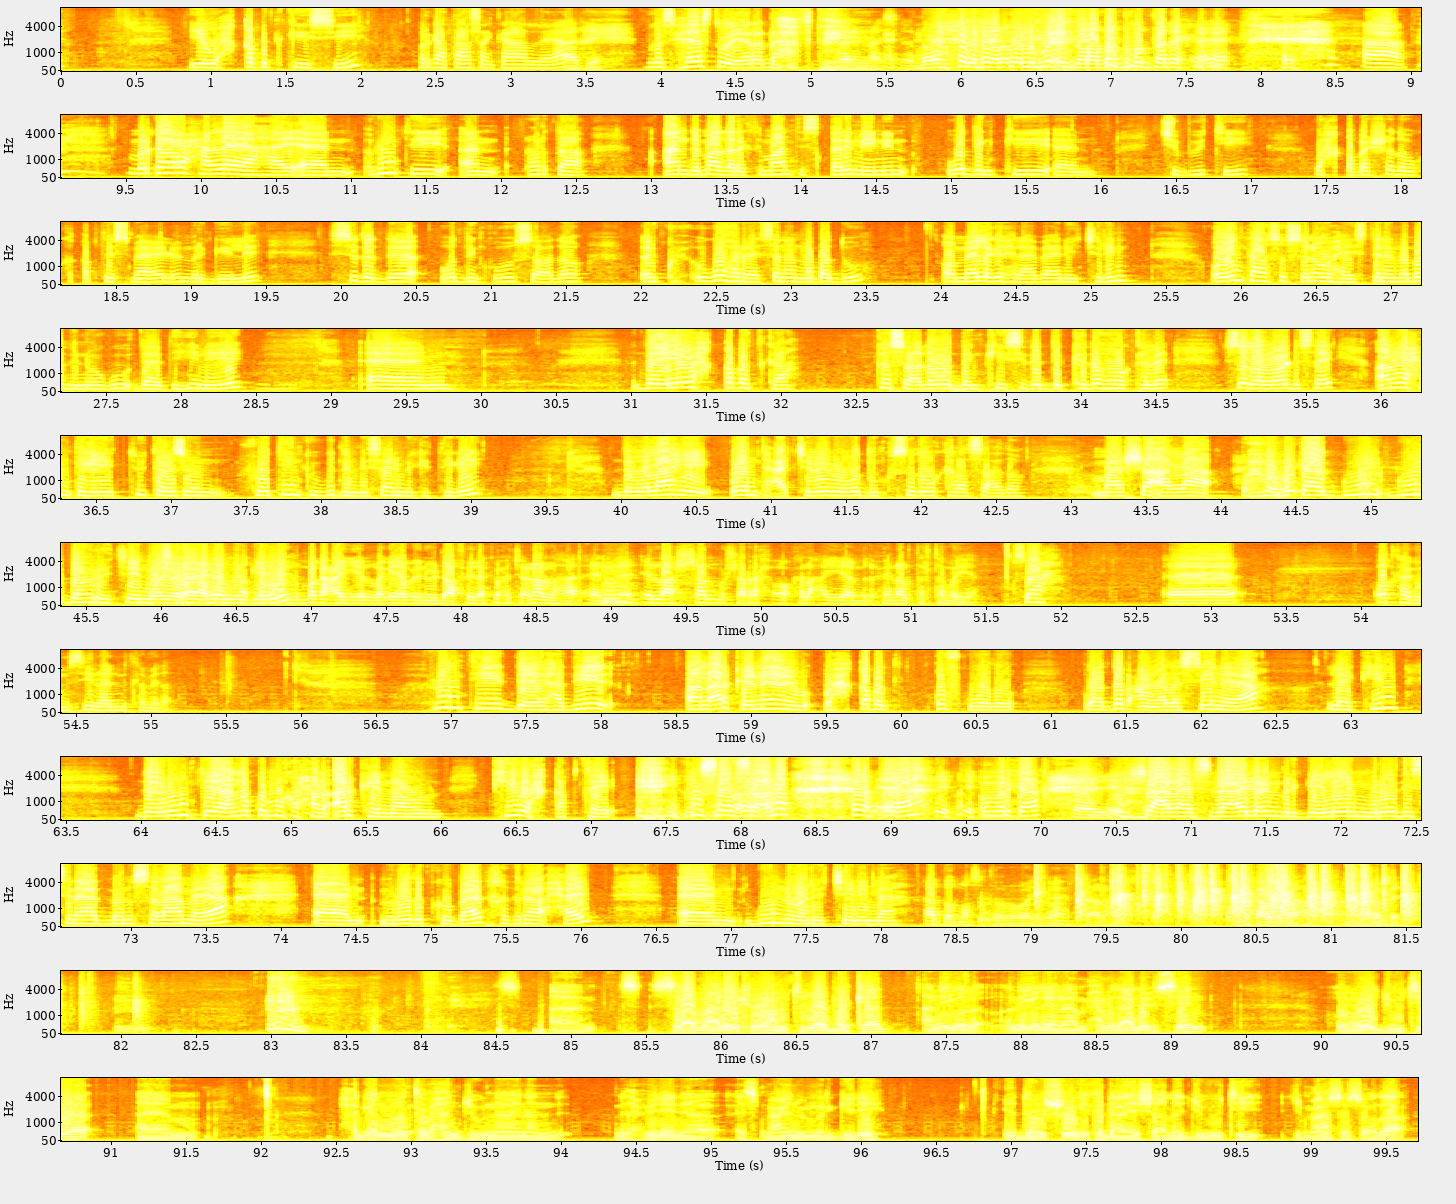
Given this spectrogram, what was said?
iyo waxqabadkiisii markaa taasaan ka hadlayaa because heesta way yara dhaaftay. Marka waxaan leeyahay runtii aan horta aan de maad aragtay maanta isqarinaynin wadankii jabuuti waxqabashada uu ka qabtay ismaaciil cumar geele sida dee wadanka uu socdo ay ugu horeysana nabadu oo meel laga helaa baanay jirin oo intaasoo sano u haystana nabad inoogu daadihinayay dee iyo waxqabadka ka socda wadankii sida dekedahoo kale. Sida loo dhisay anu waxaan tegay two thousand fourteenkii ugu dambeysaan imika tegay de walaahi waan tacajabay ba wadanku sida u kala socdo. Maasha allah. Markaa guul guul baan u rajeynaya magacayga laga yaabo inuu dhaafay laakiin waxaan jeclaan lahaa ilaa shan musharax oo kale ayaa madaxweyne la tartamaya. Sax. Codkaaga ma siin lahayd mid ka mid a? Runtii dee haddii aan arkayno inay waxqabad qofku wado waa dabcan waa la siinayaa laakiin dee runtii anagu marka waxaanu arkaynaa un kii wax qabtay. Kusoo socda. Marka insha allah ismaaciil cumar geele marwadiisana aad baan u salaamayaa marwada koobaad khadra xayd guulna waan rajeynaynaa aad baad calaykum waraxmatullahi wabarakaat aniga aniga la yaraha maxamed cali xuseen oo reer jabuutiya xaggan maanta waxaan joognaa inaan madaxweynehena ismaaciil cumar gele iyo doorashooyinka ka dhacaya insha allah jabuuti jimcaha soo socda.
